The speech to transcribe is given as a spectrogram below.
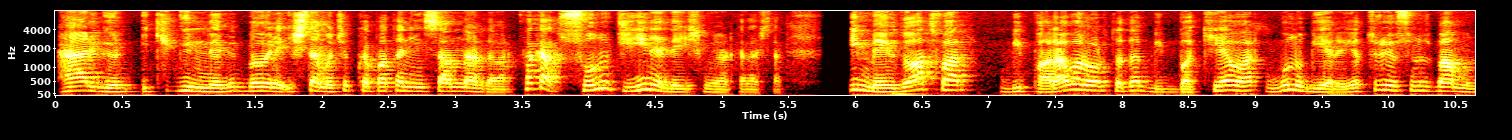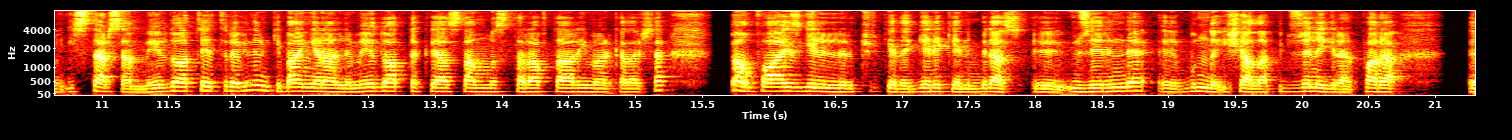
her gün iki günde bir böyle işlem açıp kapatan insanlar da var. Fakat sonuç yine değişmiyor arkadaşlar. Bir mevduat var, bir para var ortada, bir bakiye var. Bunu bir yere yatırıyorsunuz. Ben bunu istersen mevduata yatırabilirim ki ben genelde mevduatla kıyaslanması taraftarıyım arkadaşlar. Şu an faiz gelirleri Türkiye'de gerekenin biraz e, üzerinde. E, bunu da inşallah bir düzene girer. Para e,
